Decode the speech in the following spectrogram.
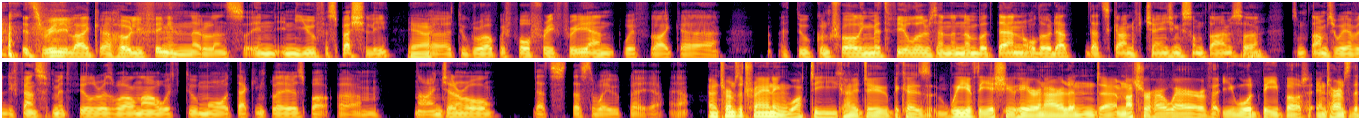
it's really like a holy thing in the Netherlands, in in youth especially. Yeah. Uh, to grow up with four three three and with like. Uh, two controlling midfielders and the number 10 although that that's kind of changing sometimes uh, sometimes we have a defensive midfielder as well now with two more attacking players but um no in general that's that's the way we play yeah yeah And in terms of training, what do you kind of do? Because we have the issue here in Ireland. Uh, I'm not sure how aware of it you would be, but in terms of the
